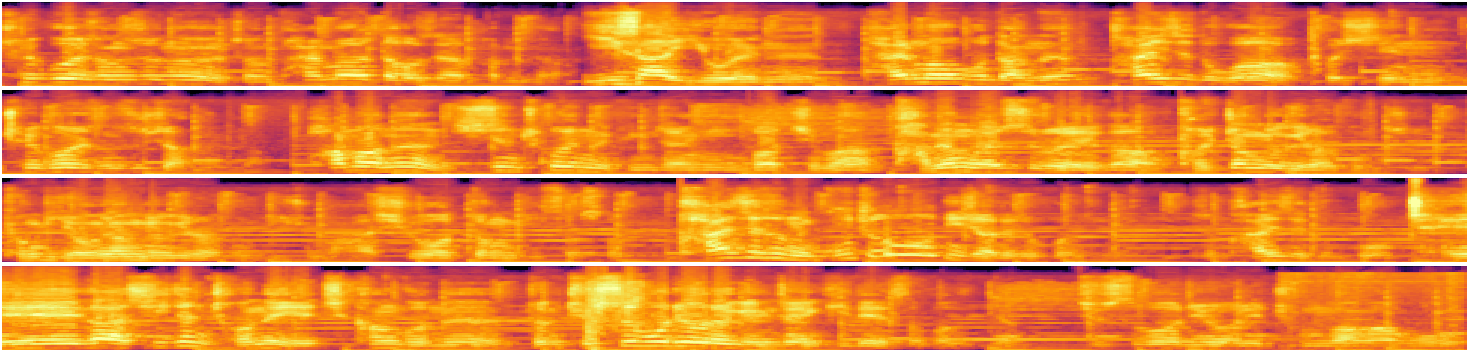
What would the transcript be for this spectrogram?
최고의 선수는 저는 팔머였다고 생각합니다. 2사 2호에는 팔머보다는 카이제도가 훨씬 최고의 선수지 않았나. 파머는 시즌 초에는 굉장히 좋았지만 가면 갈수록 애가 결정력이라든지 경기 영향력이라든지 좀 아쉬웠던 게 있어서 카이제도는 꾸준히 잘해줬거든요. 그래서 카이제도고 제가 시즌 전에 예측한 거는 전 듀스버리어를 굉장히 기대했었거든요. 듀스버리얼이 준망하고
